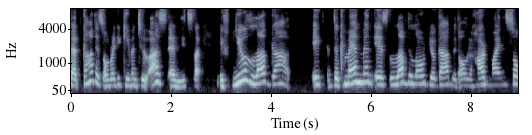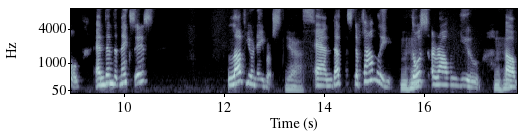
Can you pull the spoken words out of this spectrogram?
that god has already given to us and it's like if you love god it the commandment is love the lord your god with all your heart mind and soul and then the next is love your neighbors yes. and that's the family Mhm. those around you Mhm. um,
